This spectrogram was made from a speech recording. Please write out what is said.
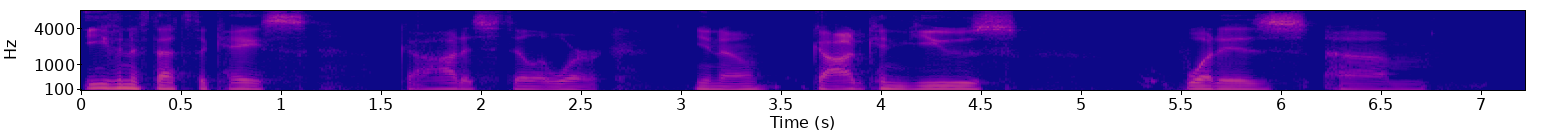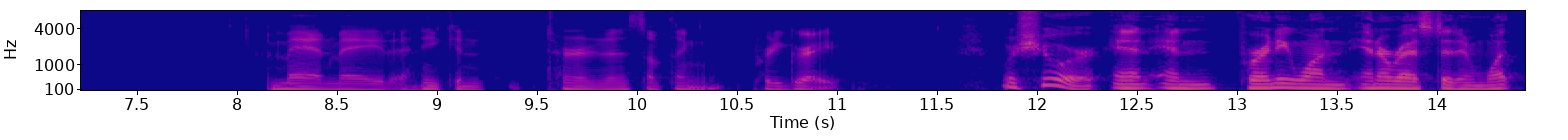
even if that's the case, God is still at work. You know, God can use what is um, man-made, and He can turn it into something pretty great. Well, sure. And and for anyone interested in what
